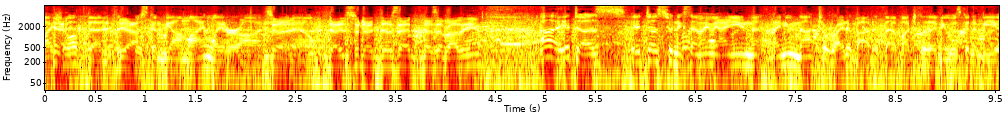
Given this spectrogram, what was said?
why show up then if it's Yeah. just going to be online later on So, you know does. It does to an extent. I mean, I knew not, I knew not to write about it that much because I knew it was going to be,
